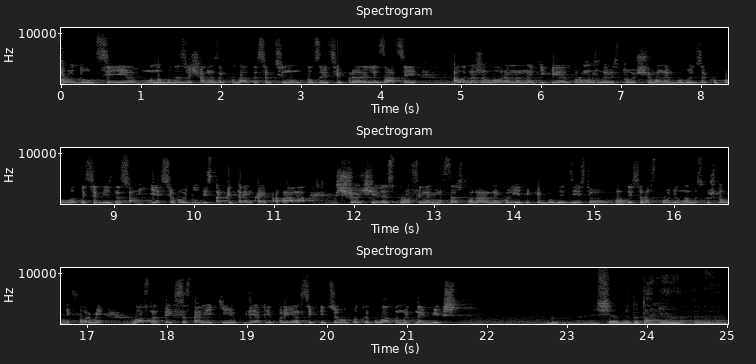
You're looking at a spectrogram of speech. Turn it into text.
продукції. Воно буде звичайно закладатися в цінову позицію при реалізації. Але ми ж говоримо не тільки про можливість того, що вони будуть закуповуватися бізнесом. Є сьогодні дійсно підтримка і програма, що через профільне міністерство аграрної політики буде здійснюватися розподіл на безкоштовній формі власне тих систем, які для підприємств, які цього потребуватимуть найбільше. Е, Ще одне питання е,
